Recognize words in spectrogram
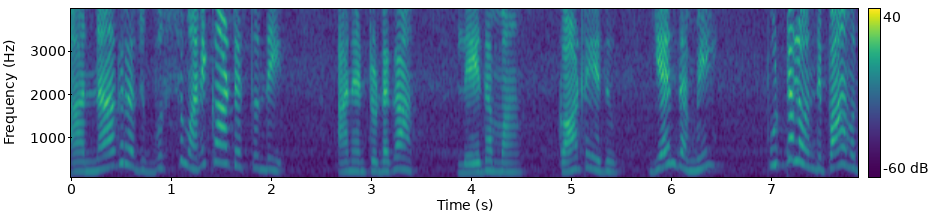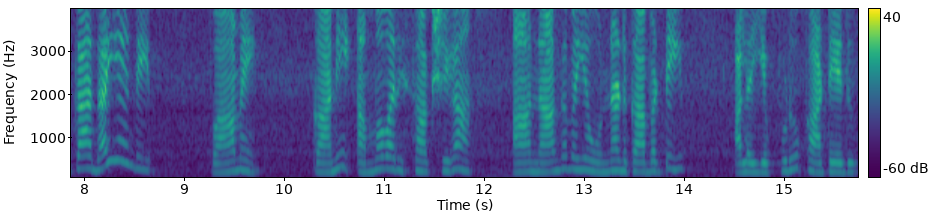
ఆ నాగరాజు బుస్సుమని కాటేస్తుంది. అని అంటుండగా లేదమ్మా కాటేదు ఏందమ్మి? పుట్టలో ఉంది పాము కాదా ఏంది? పామే. కానీ అమ్మవారి సాక్షిగా ఆ నాగమయ్య ఉన్నాడు కాబట్టి అలా ఎప్పుడూ కాటేదు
